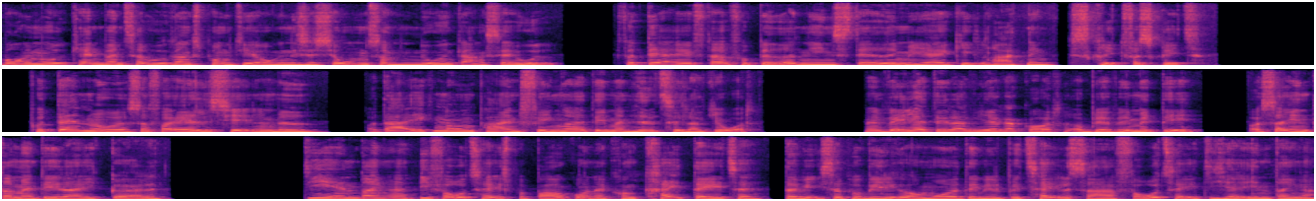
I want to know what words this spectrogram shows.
Hvorimod Kanban tager udgangspunkt i organisationen, som den nu engang ser ud, for derefter at forbedre den i en stadig mere agil retning, skridt for skridt. På den måde så får alle sjælen med, og der er ikke nogen par en fingre af det, man hidtil har gjort. Man vælger det, der virker godt, og bliver ved med det, og så ændrer man det, der ikke gør det. De ændringer de foretages på baggrund af konkret data, der viser på hvilke områder det vil betale sig at foretage de her ændringer.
